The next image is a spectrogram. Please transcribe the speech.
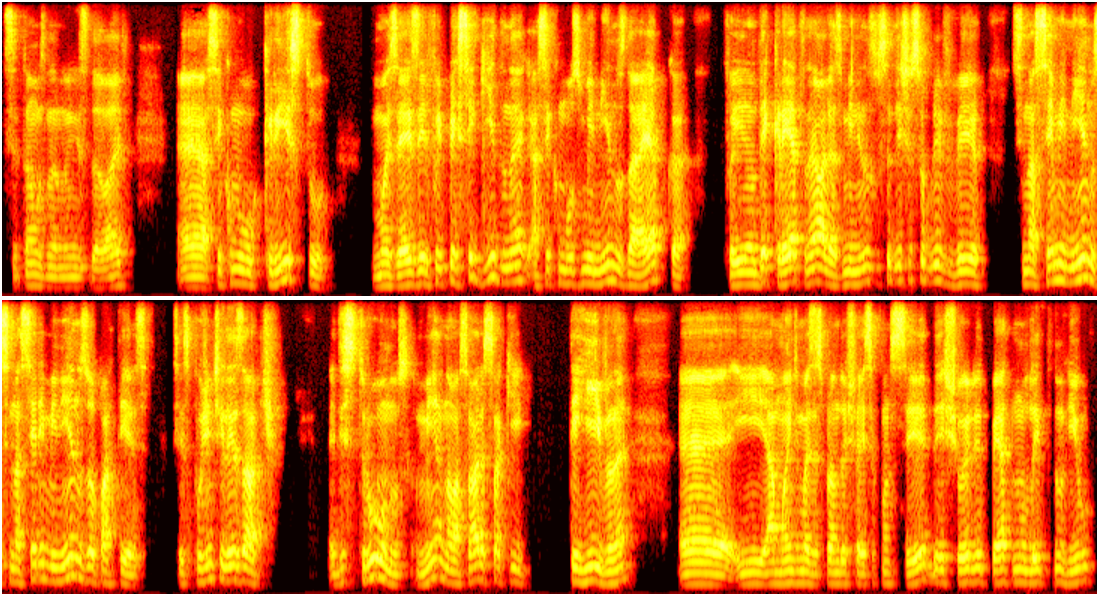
citamos né, no início da live. É, assim como Cristo, Moisés, ele foi perseguido, né? Assim como os meninos da época, foi um decreto, né? Olha, as meninas você deixa sobreviver. Se nascer meninos, se nascerem meninos ou parteiras, vocês por gentileza, é, destruam-nos. Minha nossa, olha só que terrível, né? É, e a mãe de Moisés, para não deixar isso acontecer, deixou ele perto no leito do rio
